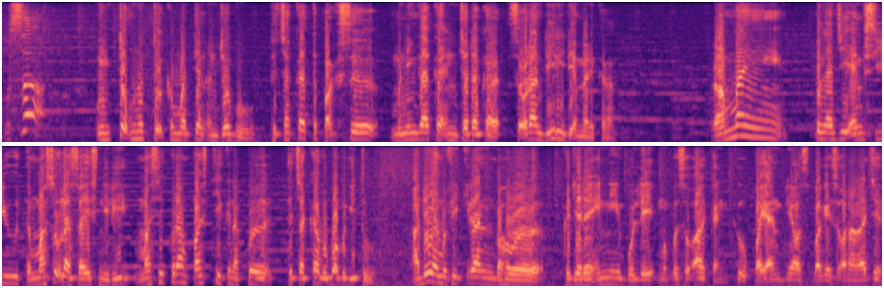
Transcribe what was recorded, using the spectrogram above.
What's up? Untuk menutup kematian Njobu, T'Chaka terpaksa meninggalkan Njadaka seorang diri di Amerika. Ramai pengaji MCU termasuklah saya sendiri masih kurang pasti kenapa T'Chaka berbuat begitu. Ada yang berfikiran bahawa kejadian ini boleh mempersoalkan keupayaan beliau sebagai seorang raja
